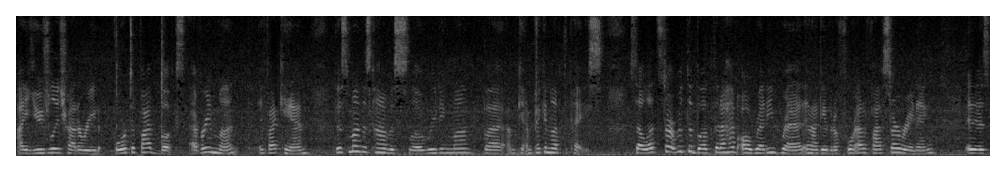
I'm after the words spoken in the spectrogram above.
I usually try to read four to five books every month, if I can. This month is kind of a slow reading month, but I'm, I'm picking up the pace. So let's start with the book that I have already read, and I gave it a 4 out of 5 star rating. It is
